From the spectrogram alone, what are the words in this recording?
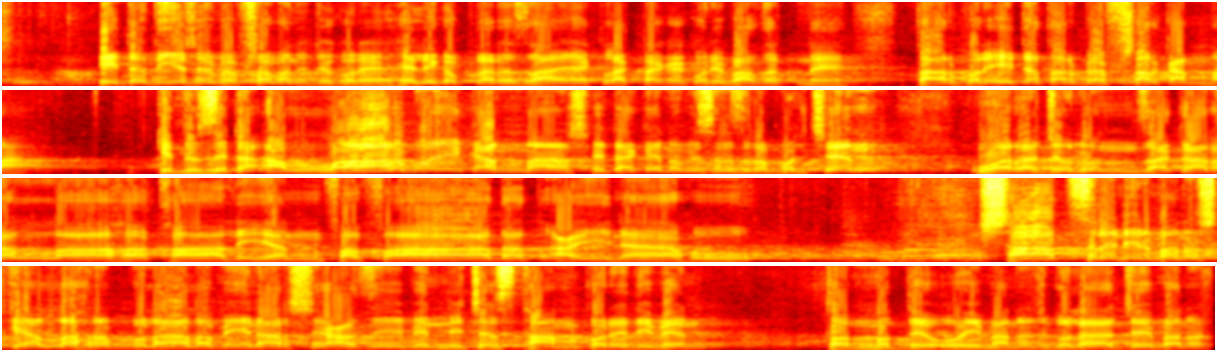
এটা দিয়ে সে ব্যবসা বাণিজ্য করে। হেলিকপ্টারে যায়, এক লাখ টাকা করে বাজেট নেয়। তারপরে এটা তার ব্যবসার কান্না। কিন্তু যেটা আল্লাহর ভয়ে কান্না, সেটাকে নবী সাল্লাল্লাহু বলছেন ওয়ারাজুলুন জাকারাল্লাহ খালিয়ান ফাফাদাত আইনাহু। সাত শ্রেণির মানুষকে আল্লাহ রব্বুল আলমিন আর সে আজিমের নিচে স্থান করে দিবেন। তন্মধ্যে ওই মানুষগুলা যে মানুষ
